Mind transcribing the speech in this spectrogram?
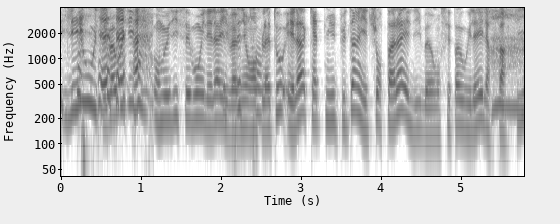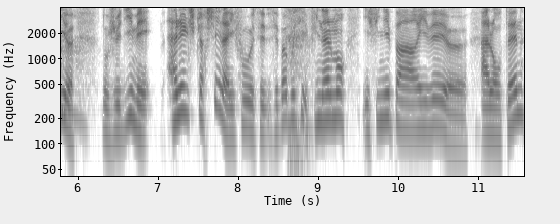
il est où? C'est pas possible. On me dit, c'est bon, il est là, il va venir en plateau. Et là, quatre minutes plus tard, il est toujours pas là. Il dit, bah, on sait pas où il est, il est reparti. Euh, Donc je dis, mais allez le chercher là, il faut, c'est pas possible. Finalement, il finit par arriver euh, à l'antenne.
